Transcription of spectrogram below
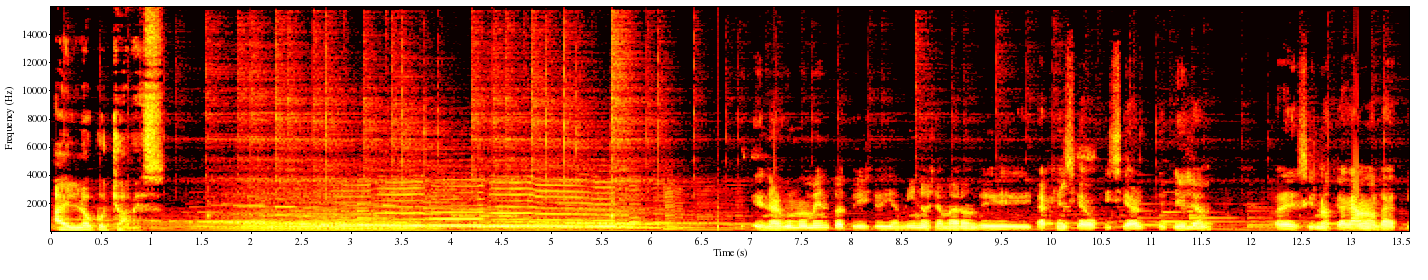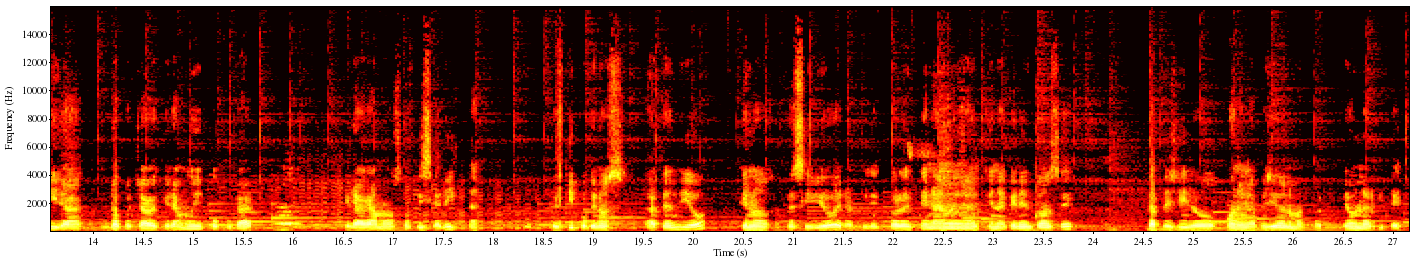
a El Loco Chávez. En algún momento a Trillo y a mí nos llamaron de la agencia oficial de Telam para decirnos que hagamos la tira Loco Chávez, que era muy popular, que la hagamos oficialista. El tipo que nos atendió que nos recibió era el director de TENAM en, aquel entonces, de apellido, bueno, el apellido no me acuerdo, era un arquitecto,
